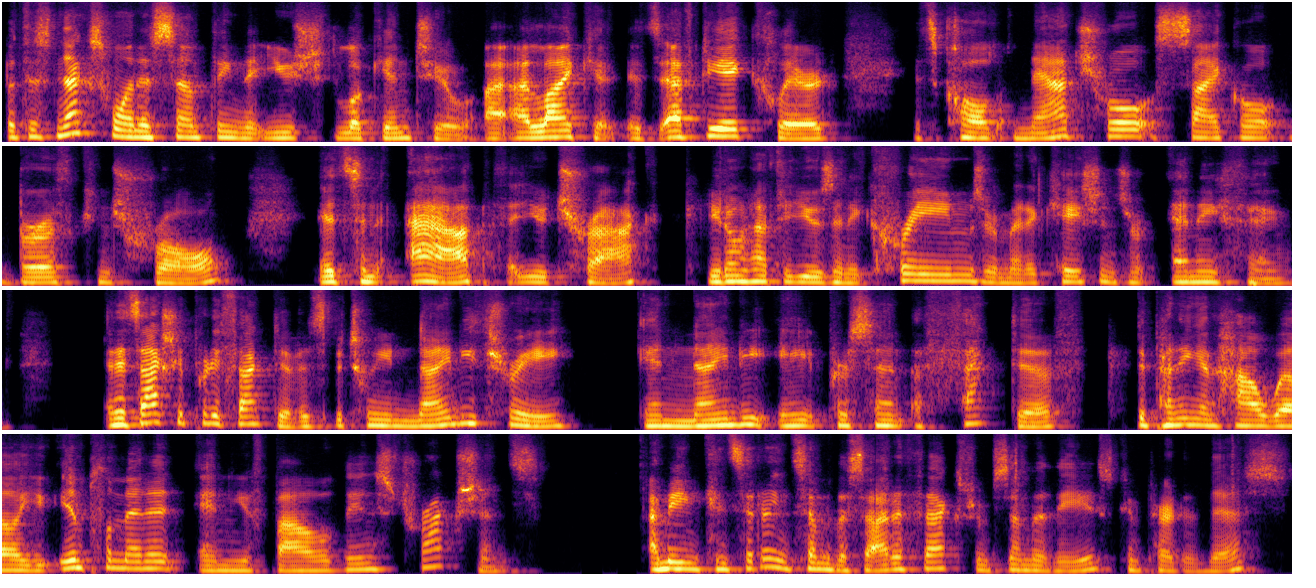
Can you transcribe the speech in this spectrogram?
But this next one is something that you should look into. I, I, like it. It's FDA cleared. It's called Natural Cycle Birth Control. It's an app that you track. You don't have to use any creams or medications or anything. And it's actually pretty effective. It's between 93 and 98% effective, depending on how well you implement it and you follow the instructions. I mean, considering some of the side effects from some of these compared to this,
